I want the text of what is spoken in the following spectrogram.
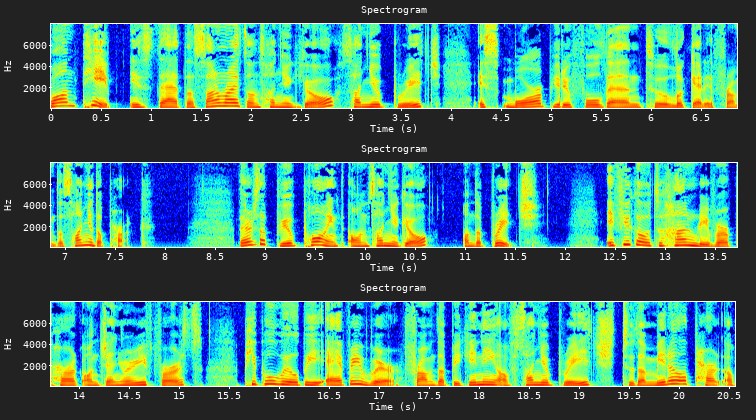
One tip is that the sunrise on Seonyu-gyo, Seonyu Bridge, is more beautiful than to look at it from the Seonyu-do Park. There's a viewpoint on Seonyu-gyo on the bridge. If you go to Han River Park on January 1st, people will be everywhere from the beginning of Seonyu Bridge to the middle part of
